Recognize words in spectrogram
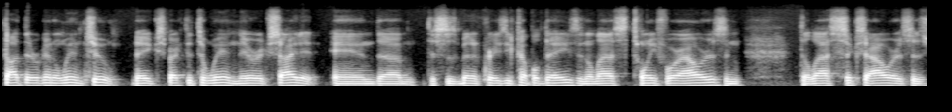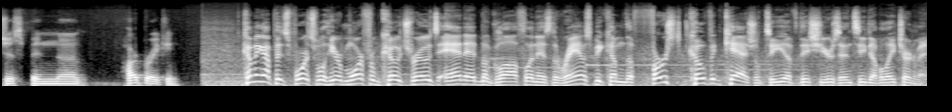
thought they were going to win too. They expected to win. They were excited, and um, this has been a crazy couple days in the last 24 hours, and the last six hours has just been uh, heartbreaking. Coming up in sports, we'll hear more from Coach Rhoades and Ed McLaughlin as the Rams become the first COVID casualty of this year's NCAA tournament.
